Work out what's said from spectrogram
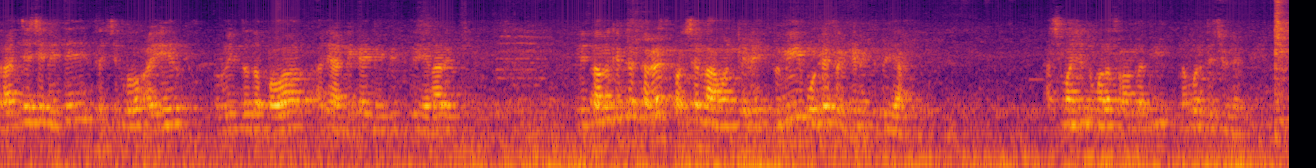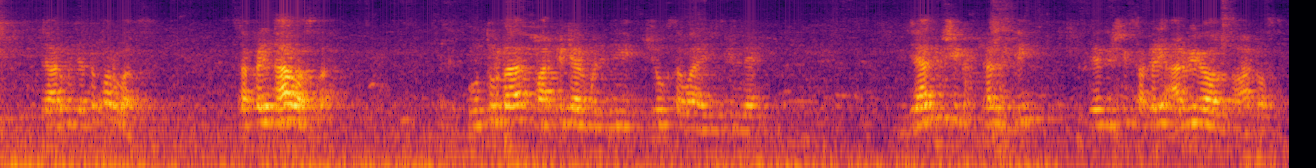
राज्याचे नेते सचिनभाऊ अहिर रोहितदादा पवार आणि अन्य काही नेते तिथे येणार आहेत. मी तालुक्यातल्या सगळ्याच पक्षांना आवाहन केले तुम्ही मोठ्या संख्येने तिथे या. अशी माझी तुम्हाला सर्वांना ती नंबर त्याची विनंती चार म्हणजे आता परवाच सकाळी दहा वाजता. गुंतूरला मार्केट यार्डमध्ये जी शोकसभा आयोजित केलेली आहे. ज्या दिवशी घटना घडली त्या दिवशी सकाळी आर्वी गावात आठ वाजता.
